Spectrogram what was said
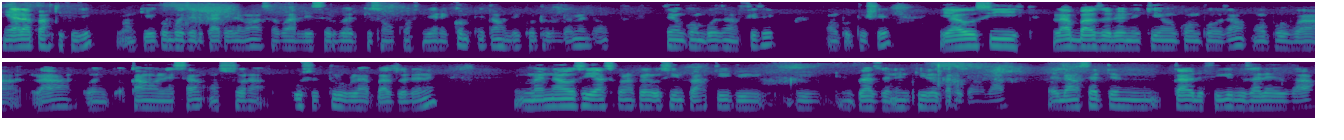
Il y a la partie physique, donc, qui est composée de quatre éléments, à savoir les serveurs qui sont considérés comme étant des contrôles de domaine. Donc, c'est un composant physique, on peut toucher. Il y a aussi la base de données qui est un composant. On peut voir là, quand on l'installe, on saura où se trouve la base de données. Maintenant aussi, il y a ce qu'on appelle aussi une partie du, du, base de données qui est le cartogramme. Et dans certains cas de figure, vous allez voir,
